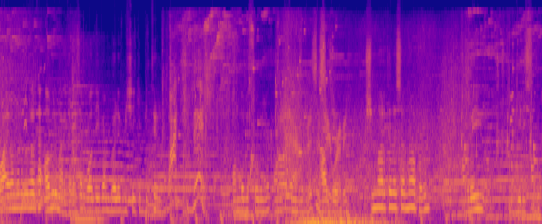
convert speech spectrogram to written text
bu hayvanları da zaten alırım arkadaşlar. Bu adayı ben böyle bir şekilde bitiririm. Onda bir sorun yok. Ama Oh yeah. Şimdi arkadaşlar ne yapalım? Burayı geliştirdik.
